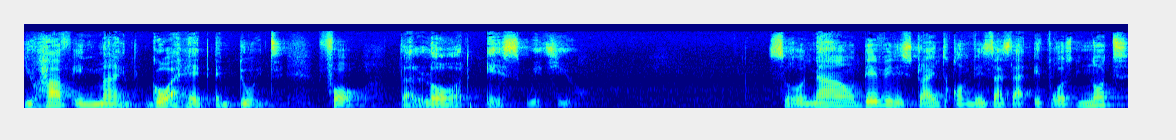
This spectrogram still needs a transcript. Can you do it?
you have in mind, go ahead and do it, for the Lord is with you. So now David is trying to convince us that it was not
